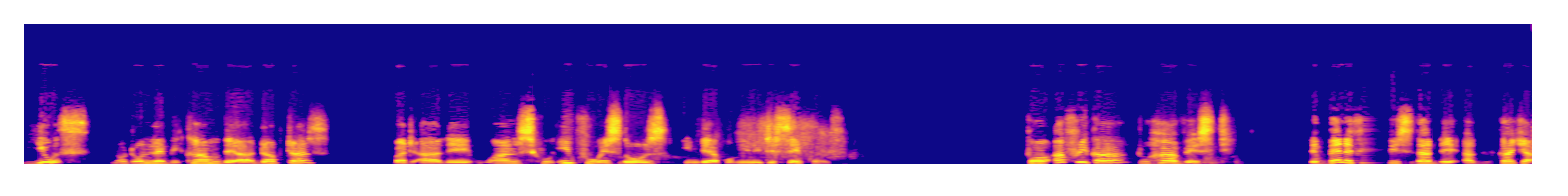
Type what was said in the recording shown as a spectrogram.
youth not only become the adopters, but are the ones who influence those in their community circles. For Africa to harvest the benefits that the agriculture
